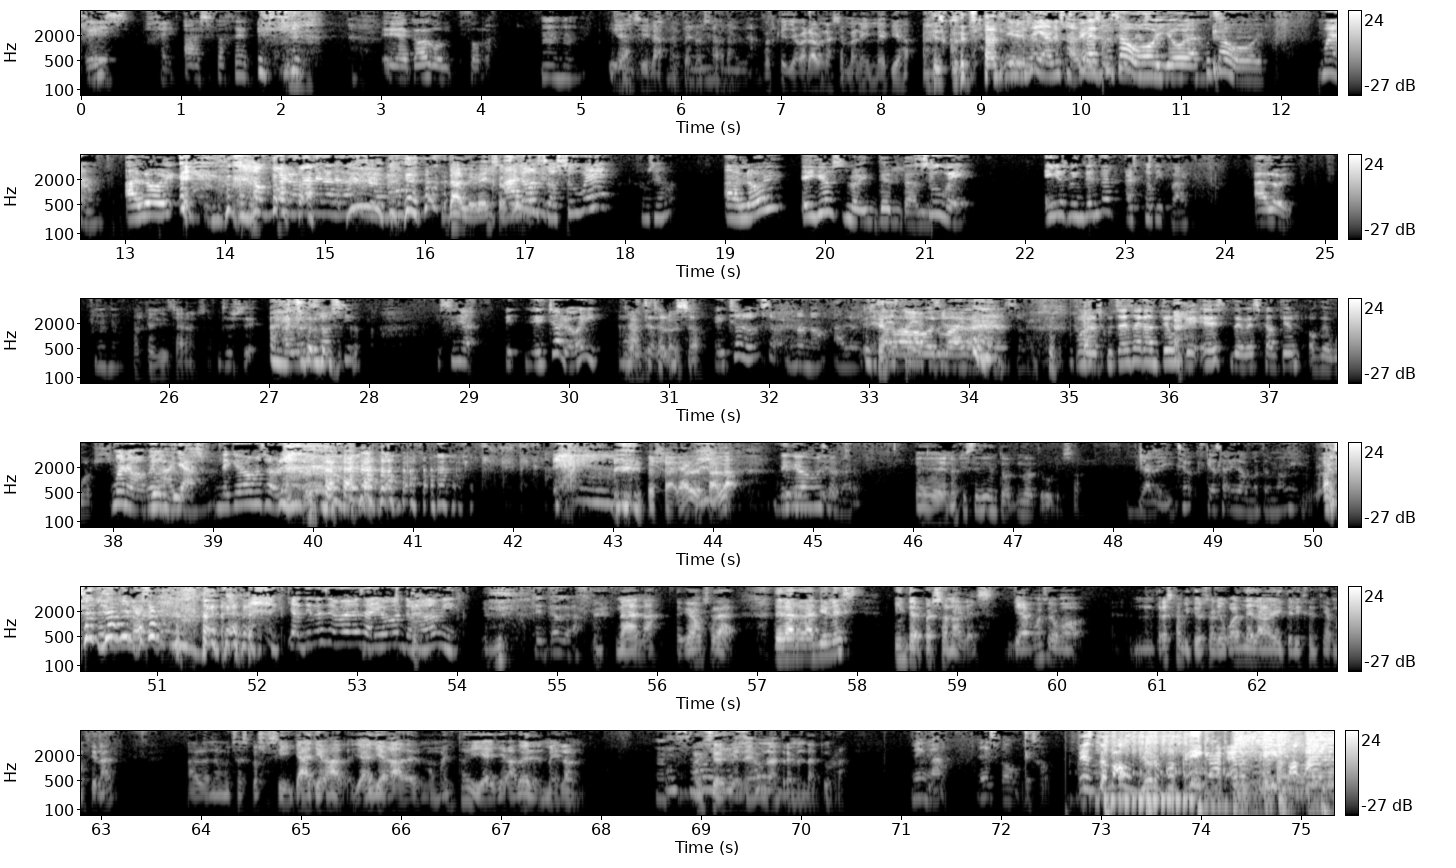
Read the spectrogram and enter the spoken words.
es... G. Ah, es esta G. Eh, acaba con zorra. Ujú. Ya, sí, la gente lo sabrá. ni idea. Pues que llevará una semana y media escuchando. Sí, eso ya lo sabes. La he escuchado hoy yo, la he escuchado hoy. Bueno. Aloy. bueno, dale, dale, dale. pero no. Dale, de eso. Alonso, sube. ¿Cómo se llama? Aloy, ellos lo intentan. Sube. Ellos lo intentan a Spotify. Aloy. ¿Por qué has dicho Alonso? No sé. Alonso, sí. Eso ya. He, dicho Aloy. No, has dicho Alonso. ¿He dicho Alonso? No, no, Aloy. Está Estoy grabado, obsesionada hermana. con Alonso. Bueno, escuchad esa canción que es The Best Canción of the Worst. Bueno, venga, ya. ¿De qué vamos a hablar? Déjala, déjala. ¿De qué vamos a hablar? Eh, ¿No quise decir un dato curioso? Ya lo he dicho, que ha salido Motomami. ¡Ha salido que hace una semana salió Motomami. Te toca. Nada, nada. ¿De qué vamos a hablar? De las relaciones interpersonales. Llevamos como mm, tres capítulos, al igual de la inteligencia emocional, hablando de muchas cosas y ya ha llegado, ya ha llegado el momento y ha llegado el melón. Hoy se os viene una tremenda turra. Venga, let's go. Let's go. It's the most beautiful thing I've ever seen in my life.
